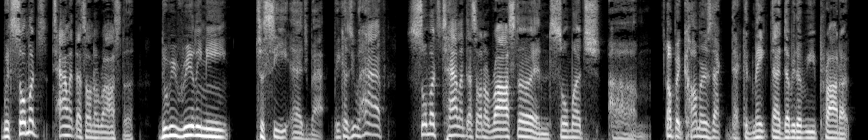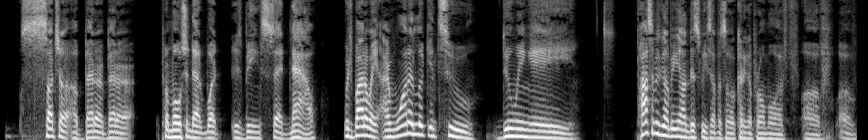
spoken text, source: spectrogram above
with so much talent that's on the roster, do we really need to see Edge back? Because you have so much talent that's on a roster and so much, um, up and comers that, that could make that WWE product such a, a better, better promotion than what is being said now. Which, by the way, I want to look into doing a possibly going to be on this week's episode, cutting a promo of of of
